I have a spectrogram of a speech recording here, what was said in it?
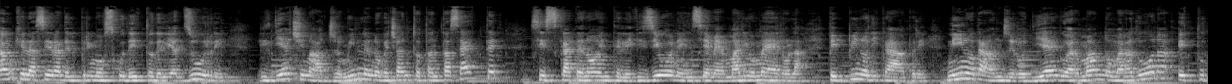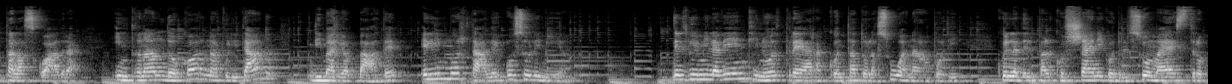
Anche la sera del primo scudetto degli azzurri, il 10 maggio 1987, si scatenò in televisione insieme a Mario Merola, Peppino Di Capri, Nino D'Angelo, Diego Armando Maradona e tutta la squadra, intonando Cor Napolitano di Mario Abbate e l'immortale O Sole Mio. Nel 2020 inoltre ha raccontato la sua Napoli, quella del palcoscenico del suo maestro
